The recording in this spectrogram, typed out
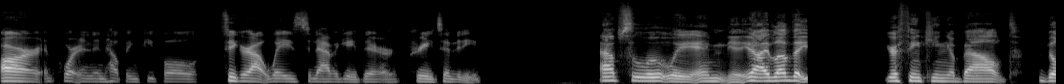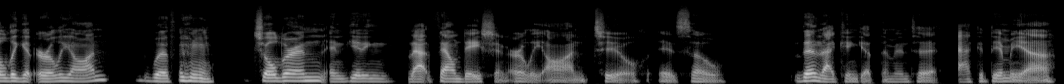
are important in helping people figure out ways to navigate their creativity. Absolutely. And yeah, I love that you're thinking about building it early on with mm-hmm children and getting that foundation early on too is so then that can get them into academia.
